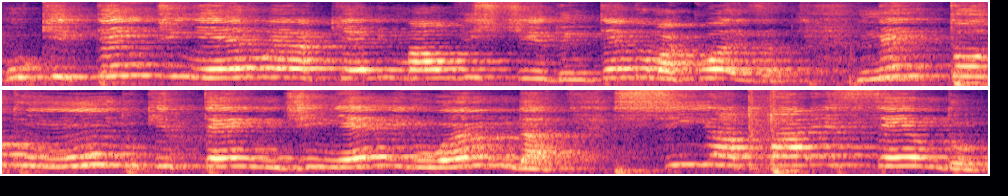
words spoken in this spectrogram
o que tem dinheiro é aquele mal vestido. Entenda uma coisa: nem todo mundo que tem dinheiro anda se aparecendo,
